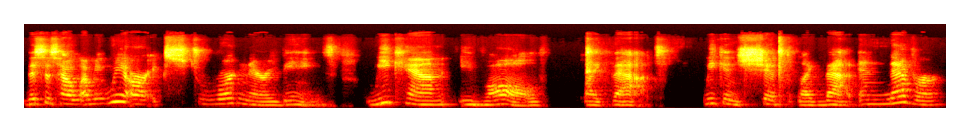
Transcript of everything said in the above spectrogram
this is how, I mean, we are extraordinary beings. We can evolve like that. We can shift like that and never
